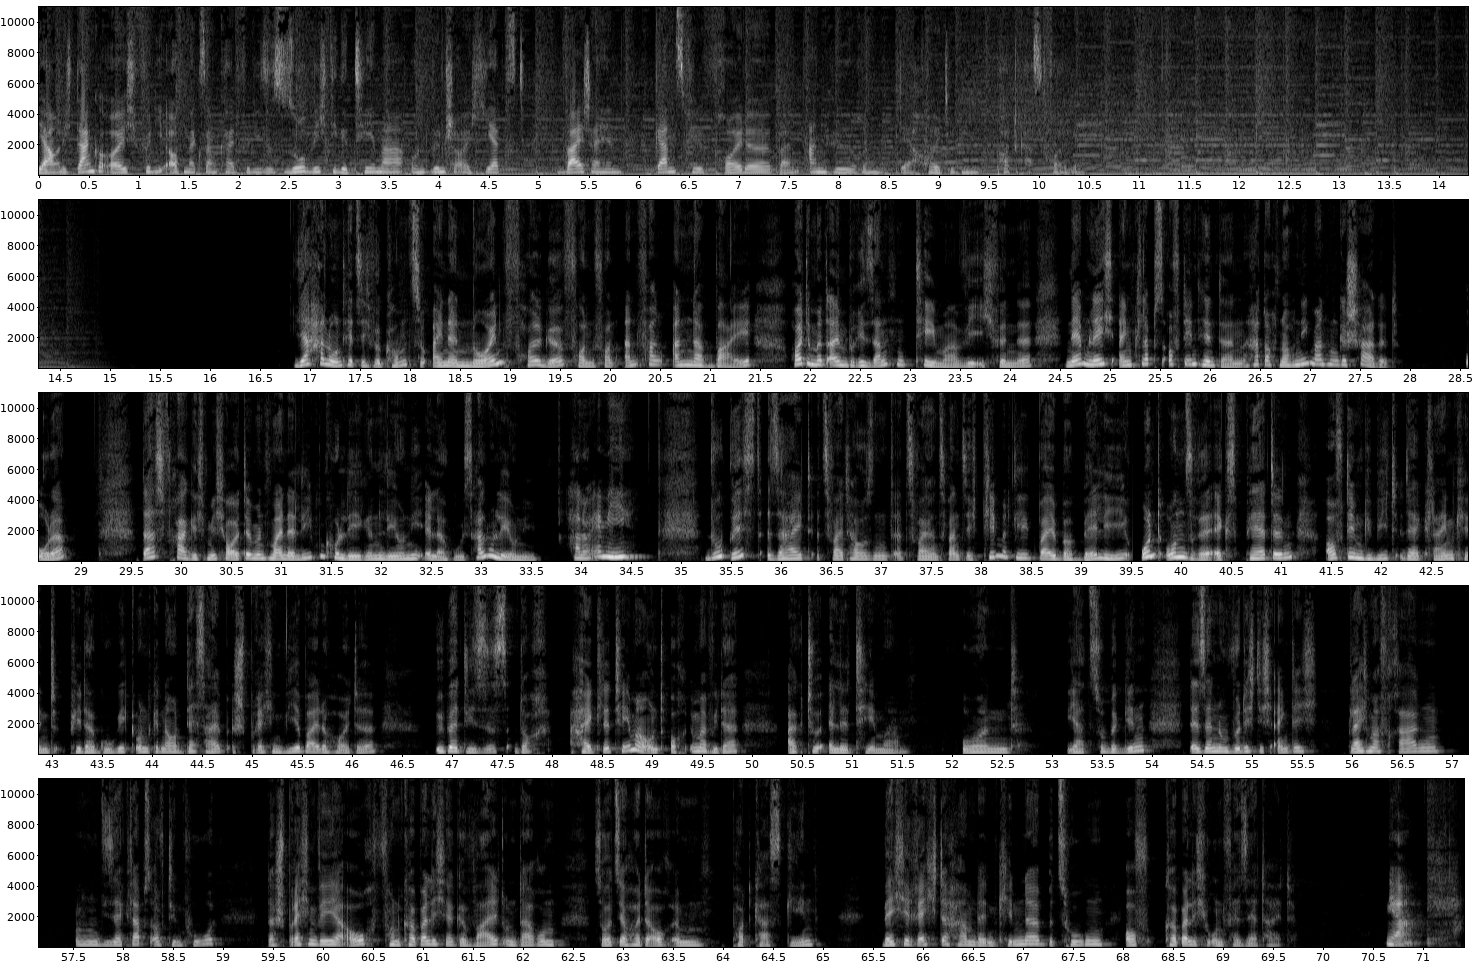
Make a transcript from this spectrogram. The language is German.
Ja, und ich danke euch für die Aufmerksamkeit für dieses so wichtige Thema und wünsche euch jetzt weiterhin ganz viel Freude beim Anhören der heutigen Podcast-Folge. Ja, hallo und herzlich willkommen zu einer neuen Folge von von Anfang an dabei. Heute mit einem brisanten Thema, wie ich finde, nämlich ein Klaps auf den Hintern hat doch noch niemanden geschadet. Oder? Das frage ich mich heute mit meiner lieben Kollegin Leonie Illerhus. Hallo Leonie. Hallo Emmy. Du bist seit 2022 Teammitglied bei Babelli und unsere Expertin auf dem Gebiet der Kleinkindpädagogik und genau deshalb sprechen wir beide heute über dieses doch heikle Thema und auch immer wieder aktuelle Thema. Und ja, zu Beginn der Sendung würde ich dich eigentlich gleich mal fragen, hm, dieser Klaps auf dem Po, da sprechen wir ja auch von körperlicher Gewalt und darum soll es ja heute auch im Podcast gehen. Welche Rechte haben denn Kinder bezogen auf körperliche Unversehrtheit? Ja,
